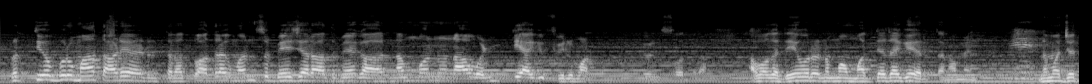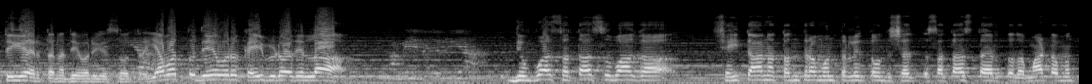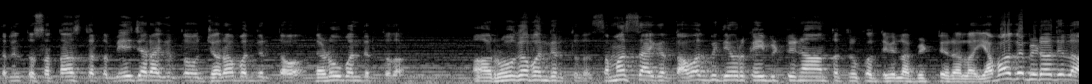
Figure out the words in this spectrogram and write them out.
ಪ್ರತಿಯೊಬ್ಬರು ಮಾತಾಡೇ ಆಡಿರ್ತಾರೆ. ಅಥವಾ ಅದ್ರಾಗ ಮನಸ್ಸು ಬೇಜಾರಾದ ಮೇಗ ನಮ್ಮನ್ನು ನಾವು ಒಂಟಿಯಾಗಿ ಫೀಲ್ ಮಾಡ್ತೀವಿ ಸೋದರ ಅವಾಗ ದೇವರು ನಮ್ಮ ಮಧ್ಯದಾಗೆ ಇರ್ತಾನೆ, ಆಮೇಲೆ. ನಮ್ಮ ಜೊತೆಗೆ ಇರ್ತಾನ ದೇವರಿಗೆ ಸೋತ್ರ. ಯಾವತ್ತು ದೇವರು ಕೈ ಬಿಡೋದಿಲ್ಲ. ದೆವ್ವ ಸತಾಸುವಾಗ ಶೈತಾನ ತಂತ್ರ ಮಂತ್ರಲಿಂತ ಒಂದು ಸತಾಸ್ತಾ ಇರ್ತದ ಮಾಟ ಮಂತ್ರಲಿಂತ ಸತಾಸ್ತಾ ಇರ್ತದ ಬೇಜಾರಾಗಿರ್ತಾವ ಜ್ವರ ಬಂದಿರ್ತಾವ ದಣು ಬಂದಿರ್ತದ ರೋಗ ಬಂದಿರ್ತದ ಸಮಸ್ಯೆ ಆಗಿರ್ತಾವ ಅವಾಗ ಬಿ ದೇವ್ರ ಕೈ ಬಿಟ್ಟಿನ ಅಂತ ತಿಳ್ಕೊಂತೀವಿ. ಇಲ್ಲ ಬಿಟ್ಟಿರಲ್ಲ ಯಾವಾಗ ಬಿಡೋದಿಲ್ಲ.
